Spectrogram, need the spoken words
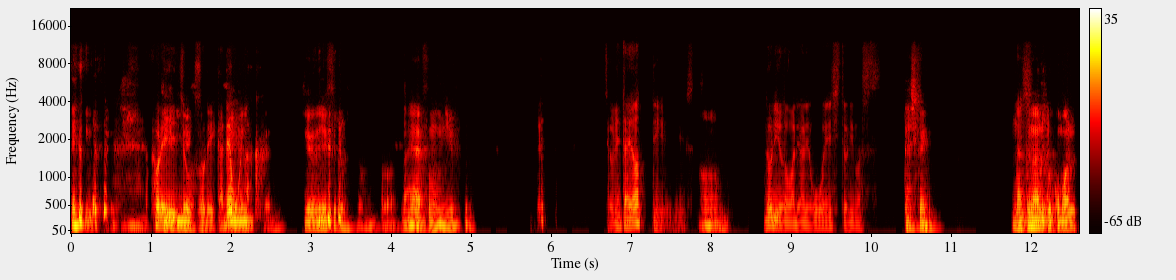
それ以上、それ以下でもなく、。何や、そのニュース。じゃあ売れたよっていうニュース。うん、ノリを我々応援しております。確かに。なくなると困る。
